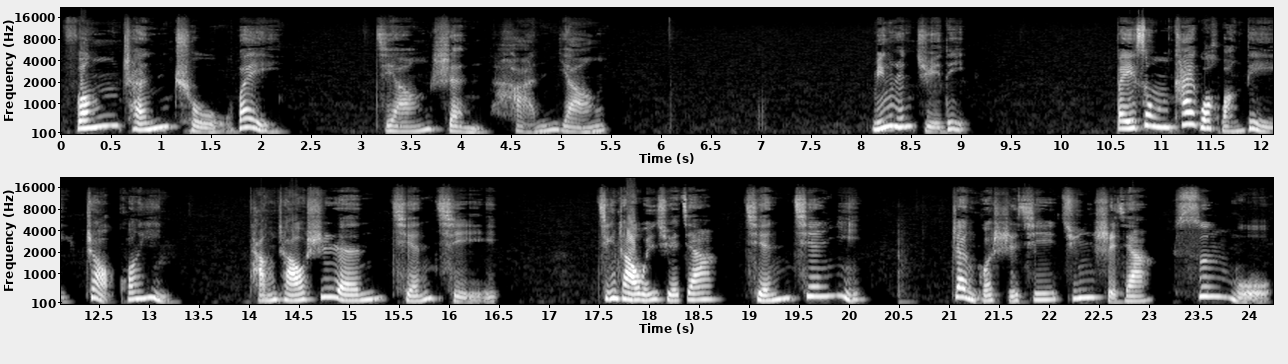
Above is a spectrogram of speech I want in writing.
冯陈楚卫。蒋沈韩杨。名人举例：北宋开国皇帝赵匡胤，唐朝诗人钱起，清朝文学家钱谦益。战国时期军事家孙武，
